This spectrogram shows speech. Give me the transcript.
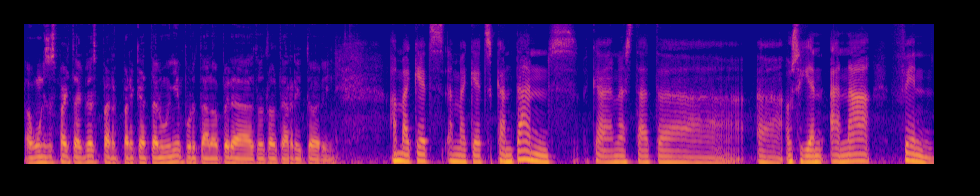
alguns espectacles per, per Catalunya i portar l'òpera a tot el territori. amb aquests, amb aquests cantants que han estat... Uh, uh, o sigui, an- anar fent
